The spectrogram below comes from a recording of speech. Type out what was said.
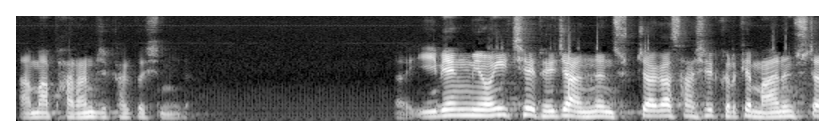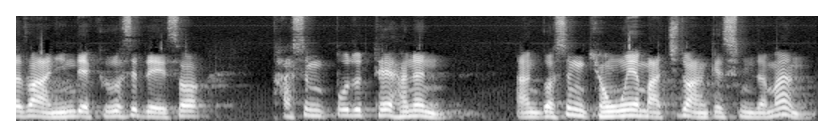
아마 바람직할 것입니다. 200명이 채 되지 않는 숫자가 사실 그렇게 많은 숫자도 아닌데 그것에 대해서 가슴 뿌듯해하는 것은 경우에 맞지도 않겠습니다만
